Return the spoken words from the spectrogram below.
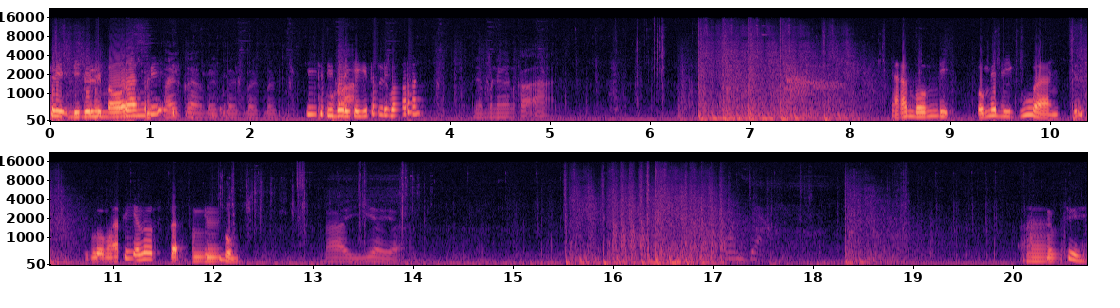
Ri, di dulu lima orang, Ri. Baik lah, baik baik baik baik. Itu di kayak gitu lima orang. Ya mendingan A. Ya kan bom di bomnya di gua anjir. Gua mati ya lo harus ambil bom. Nah iya ya. One down. Cuy.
